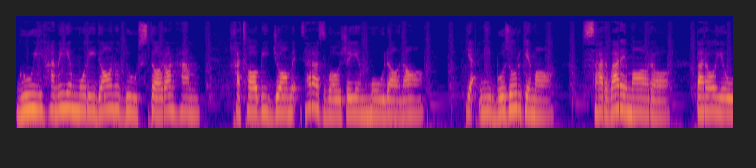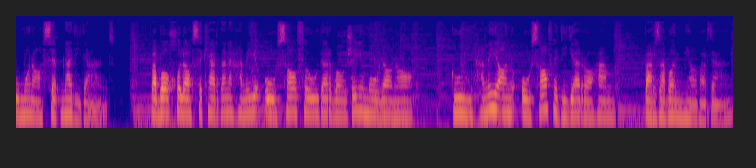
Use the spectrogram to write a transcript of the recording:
گویی همه مریدان و دوستداران هم خطابی جامعتر از واژه مولانا یعنی بزرگ ما سرور ما را برای او مناسب ندیدند. و با خلاصه کردن همه اوصاف او در واژه مولانا گویی همه آن اوصاف دیگر را هم بر زبان می آوردند.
